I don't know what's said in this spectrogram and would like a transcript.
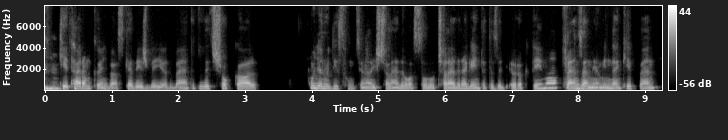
uh-huh. két-három könyve az kevésbé jött be. Tehát ez egy sokkal ugyanúgy diszfunkcionális családról szóló családregény, tehát ez egy örök téma, Frenzennél mindenképpen,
